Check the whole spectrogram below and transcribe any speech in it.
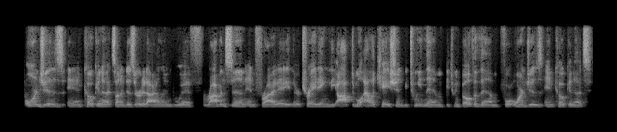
oranges and coconuts on a deserted island with Robinson and Friday. They're trading the optimal allocation between them, between both of them for oranges and coconuts.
